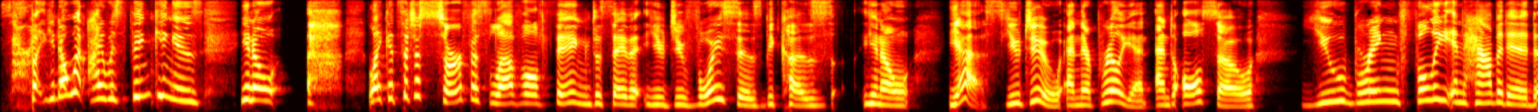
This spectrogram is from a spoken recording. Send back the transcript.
Sorry. But you know what I was thinking is, you know, like it's such a surface level thing to say that you do voices because, you know, yes, you do. And they're brilliant. And also, you bring fully inhabited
